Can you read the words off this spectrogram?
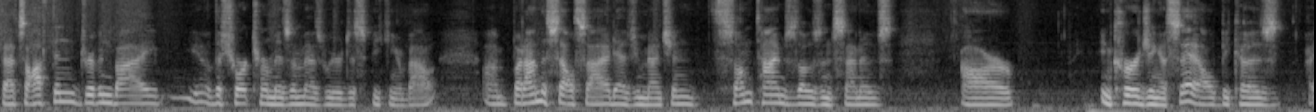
that's often driven by you know the short termism as we were just speaking about. Um, but on the sell side, as you mentioned, sometimes those incentives are encouraging a sale because uh,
